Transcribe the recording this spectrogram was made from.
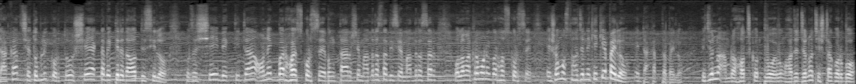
ডাকাত সে তবলিক করতো, সে একটা ব্যক্তির দাওয়াত দিছিল। বলছে, সেই ব্যক্তিটা অনেকবার হজ করছে এবং তার সে মাদ্রাসা দিছে, মাদ্রাসার ওলাম আকরম অনেকবার হজ করছে। এই সমস্ত হজের নাকি কে পাইলো? এই ডাকাতটা পাইলো। এই জন্য আমরা হজ করব এবং হজের জন্য চেষ্টা করব।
